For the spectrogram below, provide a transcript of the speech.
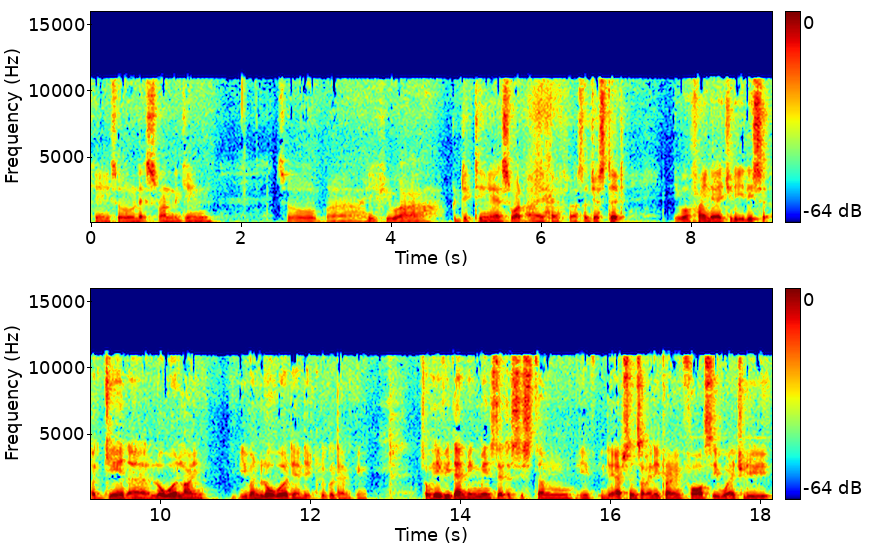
Okay so let's run again. So uh, if you are predicting as what I have uh, suggested you will find that actually it is again a lower line even lower than the critical damping so heavy damping means that the system if in the absence of any driving force it will actually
